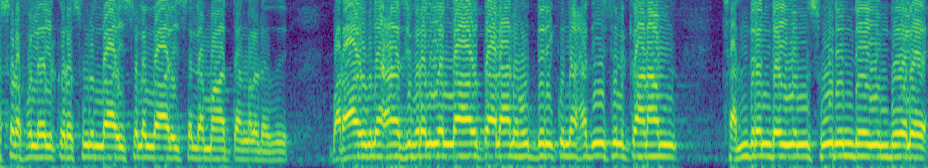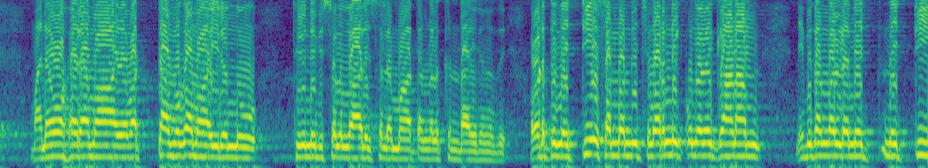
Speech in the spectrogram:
അഷ്റഫുൽ അൽക്ക് റസൂലുള്ളാഹി സ്വല്ലാ അലൈഹി വസല്ലമ തങ്ങളുടേത്. ഉദ്ധരിക്കുന്ന ഹദീസിൽ കാണാം ചന്ദ്രന്റെയും സൂര്യന്റെയും പോലെ മനോഹരമായ വട്ടമുഖമായിരുന്നു തിരുനബി സല്ലാ അലൈഹി തങ്ങൾക്ക് ഉണ്ടായിരുന്നത് അവിടുത്തെ നെറ്റിയെ സംബന്ധിച്ച് വർണിക്കുന്നത് കാണാം. നബി തങ്ങളുടെ നെറ്റി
